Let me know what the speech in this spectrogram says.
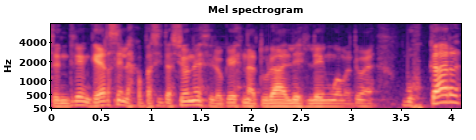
tendrían que darse en las capacitaciones de lo que es naturales, lengua, matemáticas. Buscar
